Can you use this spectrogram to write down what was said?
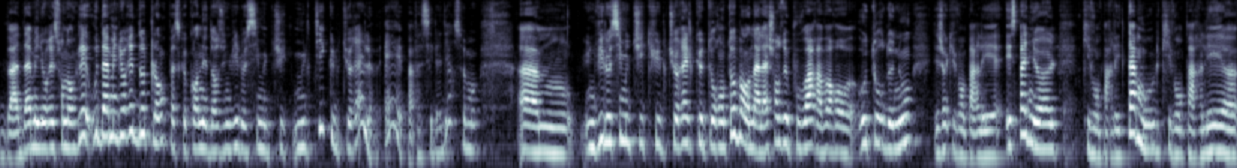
bah, d'améliorer son anglais ou d'améliorer d'autres langues, parce que quand on est dans une ville aussi multi- multiculturelle, eh, pas facile à dire ce mot, euh, une ville aussi multiculturelle que Toronto, bah, on a la chance de pouvoir avoir euh, autour de nous des gens qui vont parler espagnol, qui vont parler tamoul, qui vont parler euh,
